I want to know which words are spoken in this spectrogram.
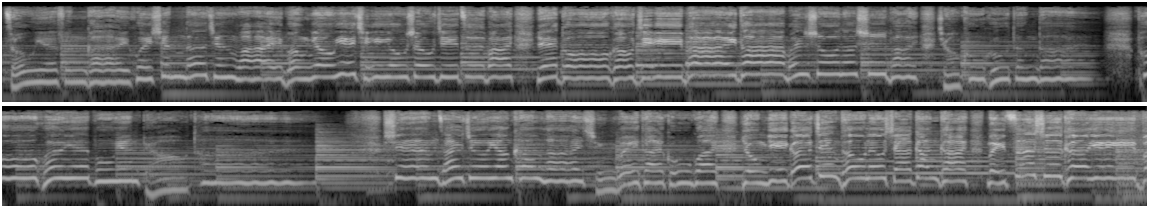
走也分开会显得见外，朋友一起用手机自拍，也多扣几拍。他们说的失败叫苦苦等待，破坏也不愿表态。现在这样看来，情味太古怪，用一个镜头留下感慨，没姿势可以摆。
